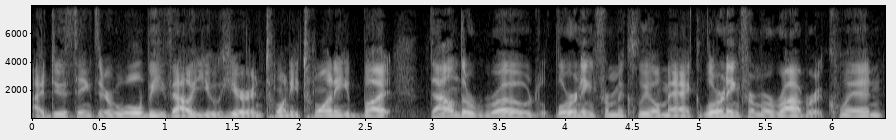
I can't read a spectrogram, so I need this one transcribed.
I do think there will be value here in 2020. But down the road, learning from a Khalil Mack, learning from a Robert Quinn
